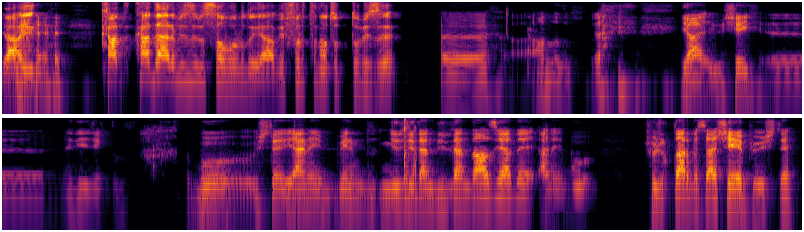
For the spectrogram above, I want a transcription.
Yani kad- kader bizi bir savurdu ya. Bir fırtına tuttu bizi. Ee, anladım. ya şey e, ne diyecektim? Bu işte yani benim İngilizceden dilden daha ziyade hani bu çocuklar mesela şey yapıyor işte.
